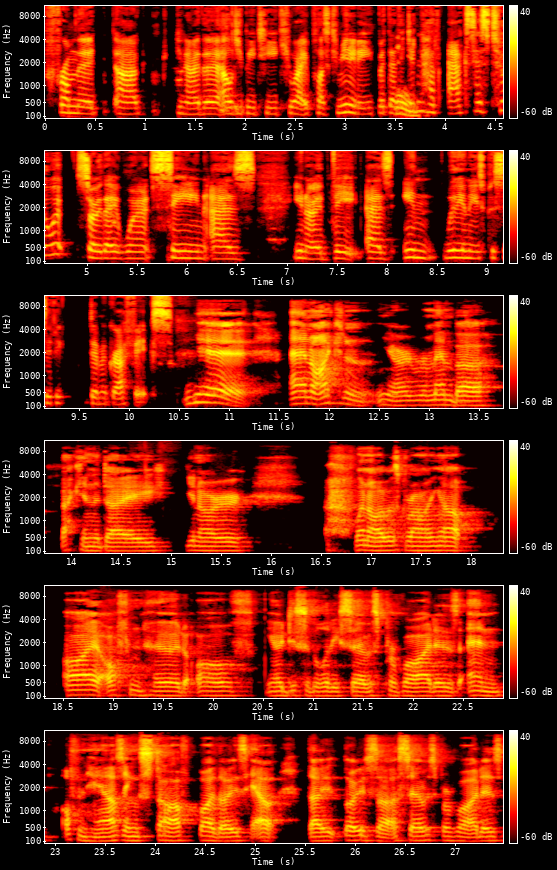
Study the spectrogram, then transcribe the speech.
from the, uh, you know, the LGBTQA plus community, but that they mm. didn't have access to it. So they weren't seen as, you know, the, as in within these specific demographics. Yeah. And I can, you know, remember back in the day, you know, when I was growing up, I often heard of you know disability service providers and often housing staff by those how those, those uh, service providers.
